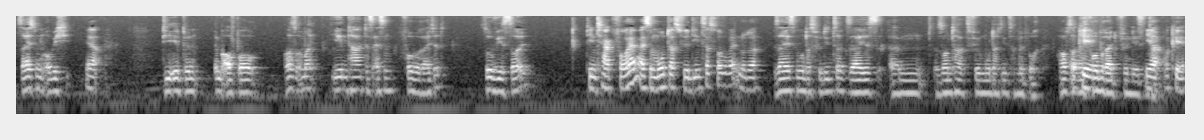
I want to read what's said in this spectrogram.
Sei es nun, ob ich ja. Diät bin, im Aufbau, was auch immer. Jeden Tag das Essen vorbereitet. So wie es soll. Den Tag vorher, also montags für Dienstags vorbereiten, oder? Sei es montags für Dienstag, sei es ähm, sonntags für Montag, Dienstag, Mittwoch. Hauptsache okay. vorbereitet für den nächsten ja, Tag. Ja, okay.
